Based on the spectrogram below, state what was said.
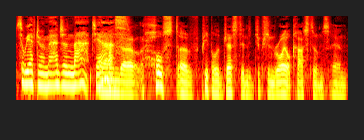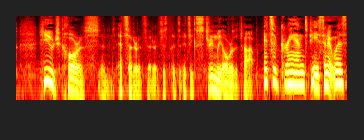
So we have to imagine that, yes. And uh, a host of people dressed in Egyptian royal costumes and huge chorus and et cetera, et cetera. It's just it's, it's extremely over the top. It's a grand piece, and it was.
